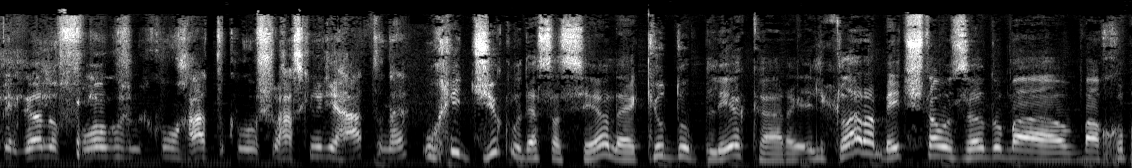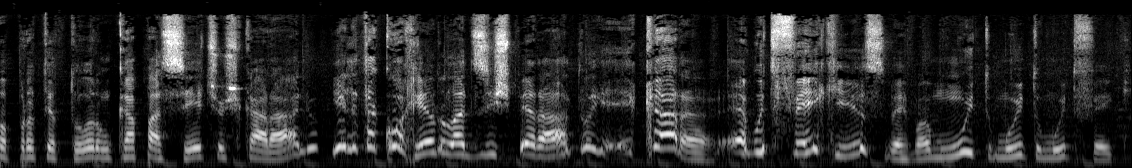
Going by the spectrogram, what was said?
pegando fogo com o rato, com o churrasquinho de rato, né? O ridículo dessa cena é que o dublê, cara, ele claramente está usando uma, uma roupa protetora, um capacete, os caralho, e ele tá correndo lá desesperado. E, e, cara, é muito fake isso, meu irmão. É muito, muito, muito fake.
